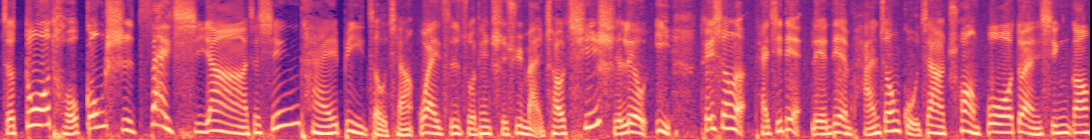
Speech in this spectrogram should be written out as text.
这多头攻势再起呀！这新台币走强，外资昨天持续买超七十六亿，推升了台积电、联电盘中股价创波段新高，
